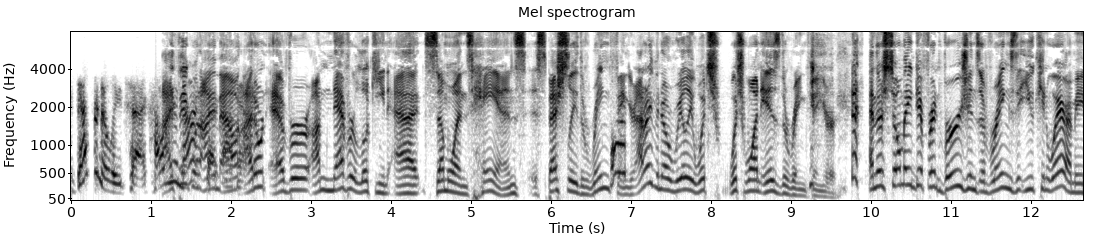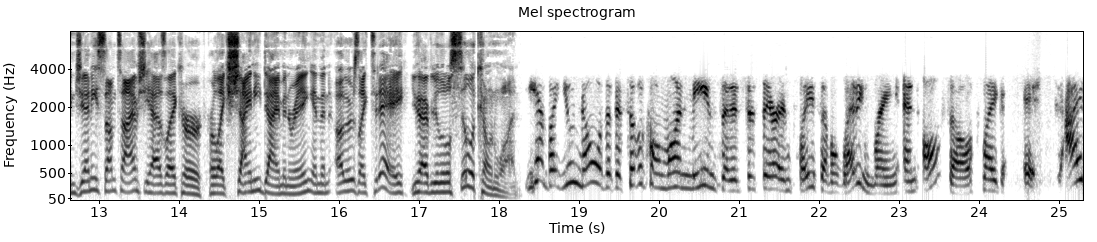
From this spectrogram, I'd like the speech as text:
definitely check. How I think when I'm out, that? I don't ever, I'm never looking at someone's hands, especially the ring finger. I don't even know really which which one is the ring finger. and there's so many different versions of rings that you can wear. I mean, Jenny sometimes she has like her her like shiny diamond ring, and then others like today you have your little silicone one. Yeah, but you know that the silicone one means that it's just there in place of a wedding ring. And also, like, it, I,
